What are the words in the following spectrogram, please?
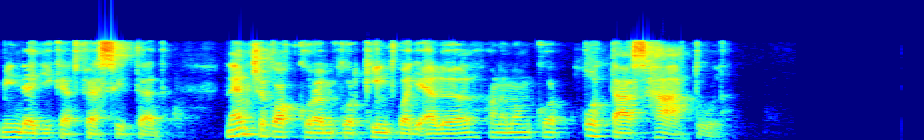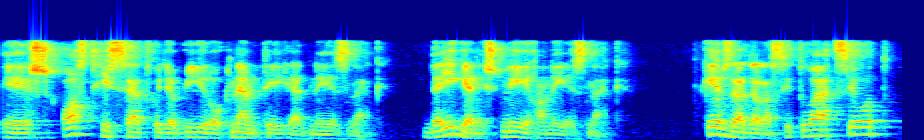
mindegyiket feszíted. Nem csak akkor, amikor kint vagy elől, hanem amikor ott állsz hátul. És azt hiszed, hogy a bírók nem téged néznek. De igenis, néha néznek. Képzeld el a szituációt,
